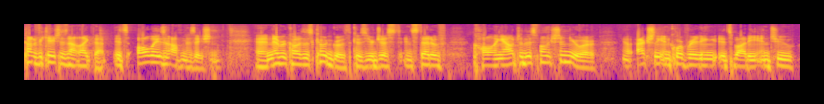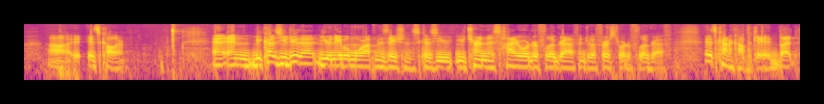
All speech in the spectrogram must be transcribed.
Contification is not like that. It's always an optimization. And it never causes code growth because you're just, instead of calling out to this function, you're you know, actually incorporating its body into uh, its caller. And, and, because you do that, you enable more optimizations because you, you turn this higher order flow graph into a first order flow graph. It's kind of complicated, but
